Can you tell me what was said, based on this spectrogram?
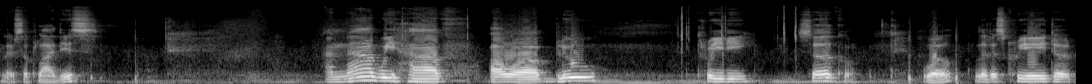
let's apply this. And now we have our blue 3d circle. Well let us create a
